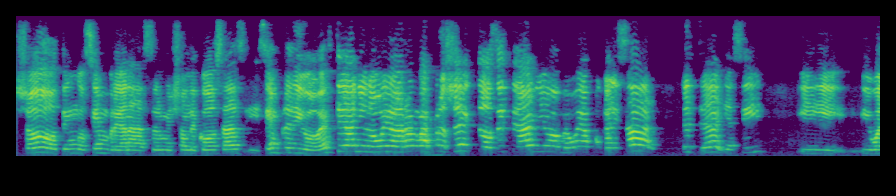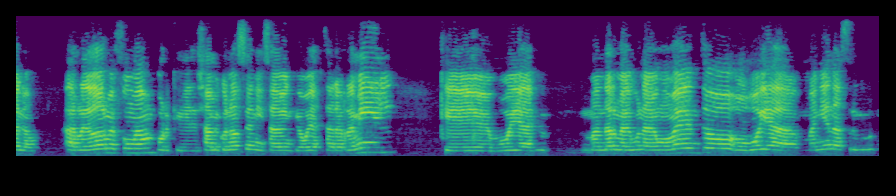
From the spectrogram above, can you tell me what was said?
yo tengo siempre ganas de hacer un millón de cosas y siempre digo, este año no voy a agarrar más proyectos, este año me voy a focalizar, este año, y así. Y, bueno, alrededor me fuman porque ya me conocen y saben que voy a estar a remil, que voy a mandarme alguna en algún momento, o voy a mañana hacer un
